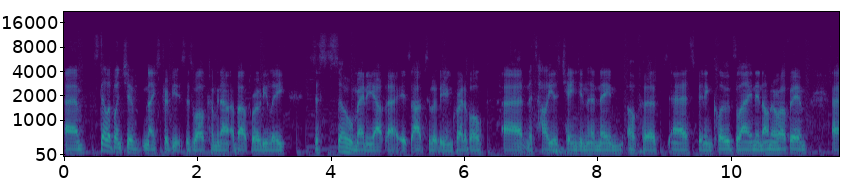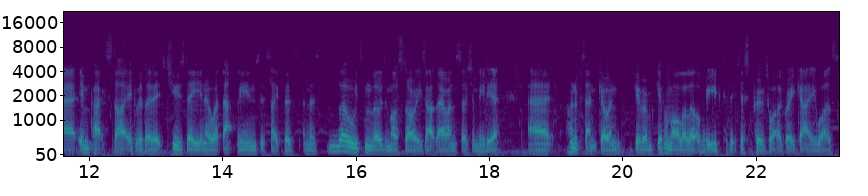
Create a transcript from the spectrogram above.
Um, still a bunch of nice tributes as well coming out about Brodie Lee just so many out there. It's absolutely incredible. Uh, Natalya's changing the name of her uh, spinning clothesline in honor of him. Uh, Impact started with it. It's Tuesday. You know what that means. It's like there's and there's loads and loads of more stories out there on social media. 100% uh, go and give them give them all a little read because it just proves what a great guy he was.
